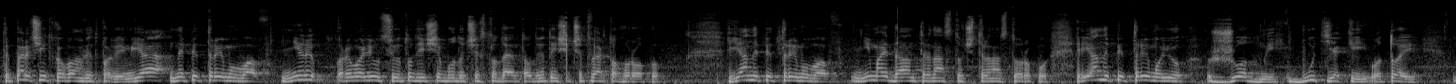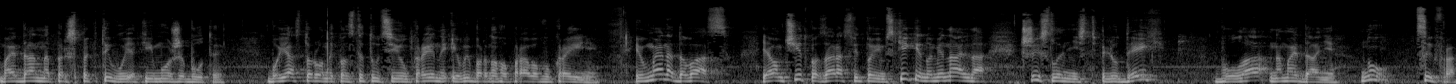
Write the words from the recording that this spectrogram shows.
Тепер чітко вам відповім. Я не підтримував ні революцію, тут я ще будучи студентом 2004 року. Я не підтримував ні Майдан 13-14 року. Я не підтримую жодний будь-який отой Майдан на перспективу, який може бути. Бо я сторонник Конституції України і виборного права в Україні. І в мене до вас, я вам чітко зараз відповім, скільки номінальна численність людей була на Майдані. Ну, цифра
